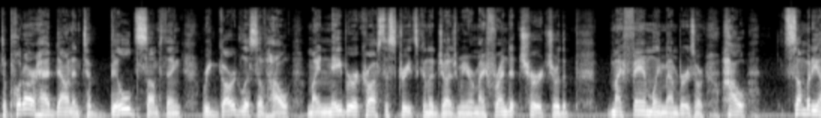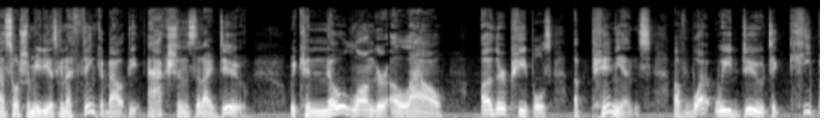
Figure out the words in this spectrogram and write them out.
to put our head down and to build something regardless of how my neighbor across the street's going to judge me or my friend at church or the my family members or how somebody on social media is going to think about the actions that I do. We can no longer allow other people's opinions of what we do to keep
